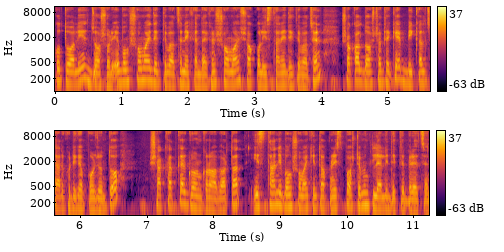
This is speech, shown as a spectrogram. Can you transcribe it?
কোতোয়ালি, যশোর এবং সময় দেখতে পাচ্ছেন, এখানে দেখেন সময়, সকল স্থানে দেখতে পাচ্ছেন, সকাল দশটা থেকে বিকাল চার ঘটিকা পর্যন্ত সাক্ষাৎকার গ্রহণ করা হবে। অর্থাৎ স্থান এবং সময় কিন্তু আপনারা স্পষ্ট এবং ক্লিয়ারলি দেখতে পেরেছেন।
